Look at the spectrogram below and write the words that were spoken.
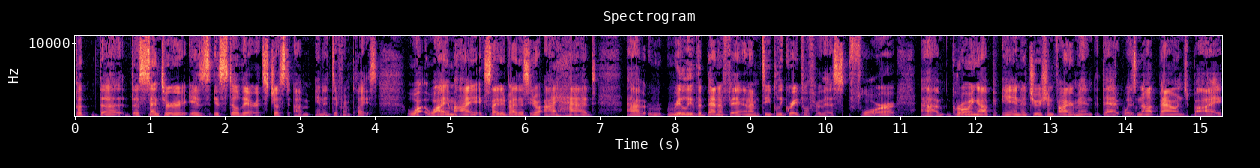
but the, the center is, is still there. It's just um, in a different place. Why, why am I excited by this? You know, I had, uh, really the benefit, and I'm deeply grateful for this, for um, growing up in a Jewish environment that was not bound by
